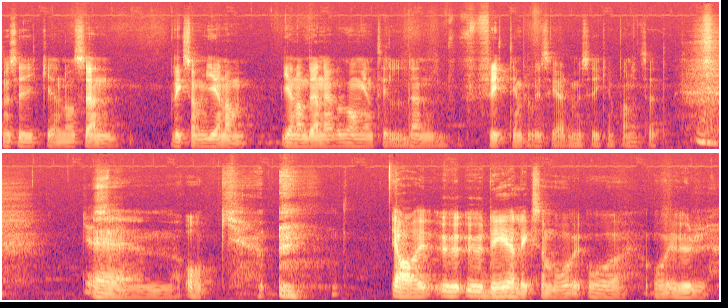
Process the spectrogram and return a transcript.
musiken och sen liksom genom, genom den övergången till den fritt improviserade musiken på något sätt. Det. Ehm, och ja, ur, ur det liksom och, och, och ur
